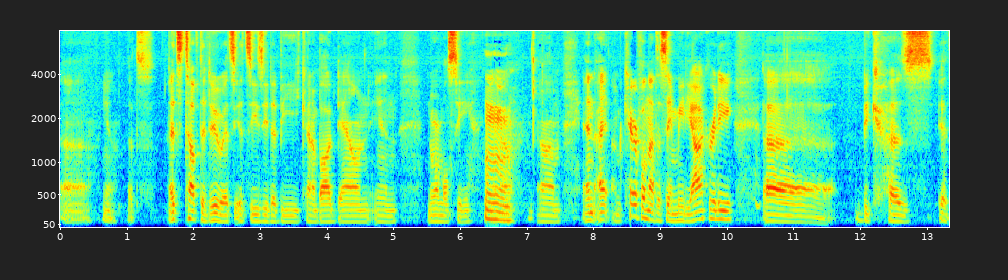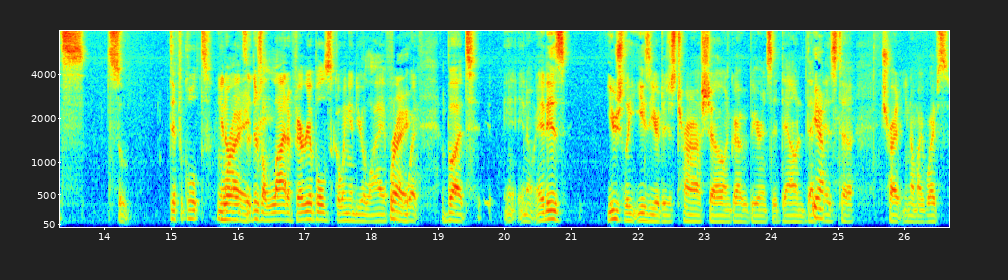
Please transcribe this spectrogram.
uh, you know that's it's tough to do. It's it's easy to be kind of bogged down in normalcy. you know. Um, and I, I'm careful not to say mediocrity uh, because it's so difficult. You know, it's- Right. there's a lot of variables going into your life. Right. What, but you know, it is usually easier to just turn on a show and grab a beer and sit down than Yeah. it is to try. You know, my wife's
